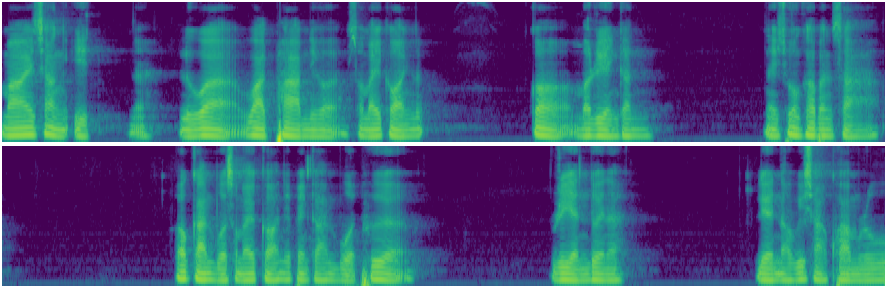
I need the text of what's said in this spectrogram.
ไม้ช่างอิฐนะหรือว่าวาดภาพนี่ก็สมัยก่อนก็มาเรียนกันในช่วงข้าพรรษา เพราะการบวชสมัยก่อนนี่เป็นการบวชเพื่อเรียนด้วยนะ เรียนเอาวิชาความรู้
